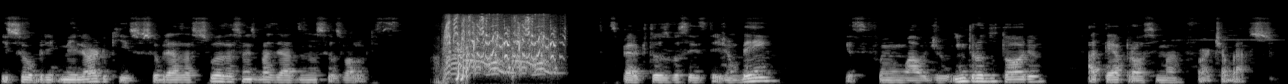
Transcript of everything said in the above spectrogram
e sobre, melhor do que isso, sobre as suas ações baseadas nos seus valores. Espero que todos vocês estejam bem. Esse foi um áudio introdutório. Até a próxima. Forte abraço.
